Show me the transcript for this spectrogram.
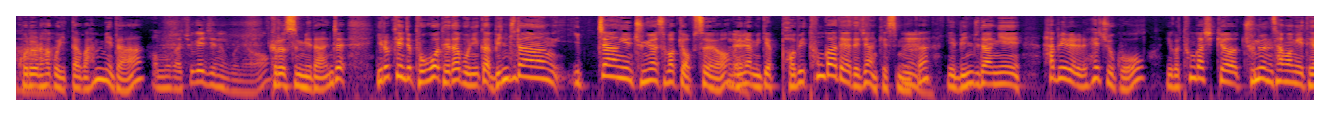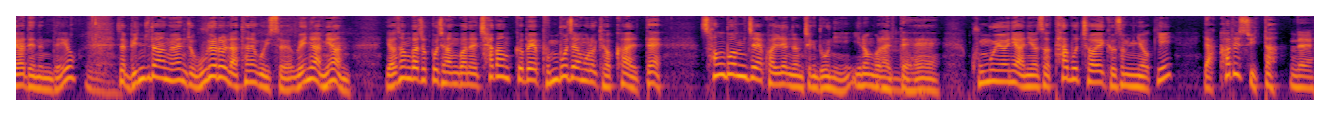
고려를 아, 하고 있다고 합니다. 업무가 쪼개지는군요. 그렇습니다. 이제 이렇게 이제 보고가 되다 보니까 민주당 입장이 중요할 수밖에 없어요. 네. 왜냐하면 이게 법이 통과돼야 되지 않겠습니까? 음. 민주당이 합의를 해주고 이거 통과시켜 주는 상황이 돼야 되는데요. 네. 그래서 민주당은 좀 우려를 나타내고 있어요. 왜냐하면 여성가족부 장관을 차관급의 본부장으로 격하할 때 성범죄 관련 정책 논의 이런 걸 할때 음. 국무위원이 아니어서 타 부처의 교섭력이 약화될 수 있다. 네.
